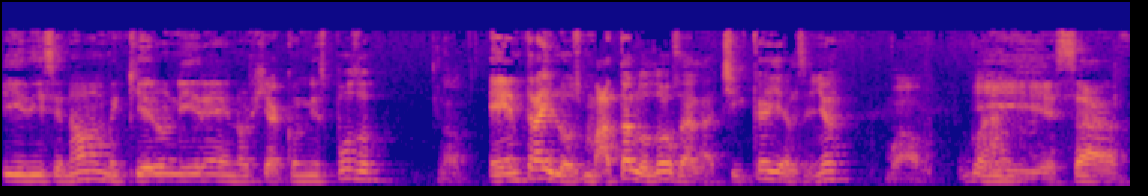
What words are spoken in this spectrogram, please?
y dice, no, me quiero unir en orgía con mi esposo. No. Entra y los mata a los dos, a la chica y al señor. Wow. Wow. Y esa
